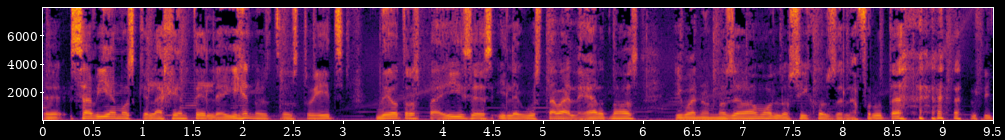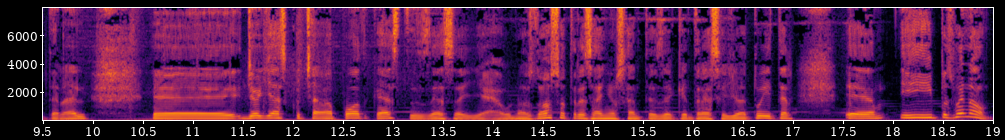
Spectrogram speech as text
eh, sabíamos que la gente leía nuestros tweets de otros países y le gustaba leernos y bueno, nos llevamos los hijos de la fruta, literal. Eh, yo ya escuchaba podcast desde hace ya unos dos o tres años antes de que entrase yo a Twitter. Eh, y pues bueno,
